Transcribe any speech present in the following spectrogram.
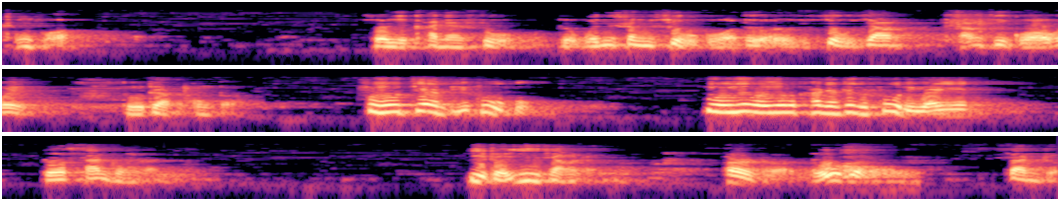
成佛。所以看见树就闻声嗅果，得嗅香尝其果味，都有这样的功德。复有见彼树故，又因为因为看见这个树的原因，得三种人：一者音香人，二者柔顺。三者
